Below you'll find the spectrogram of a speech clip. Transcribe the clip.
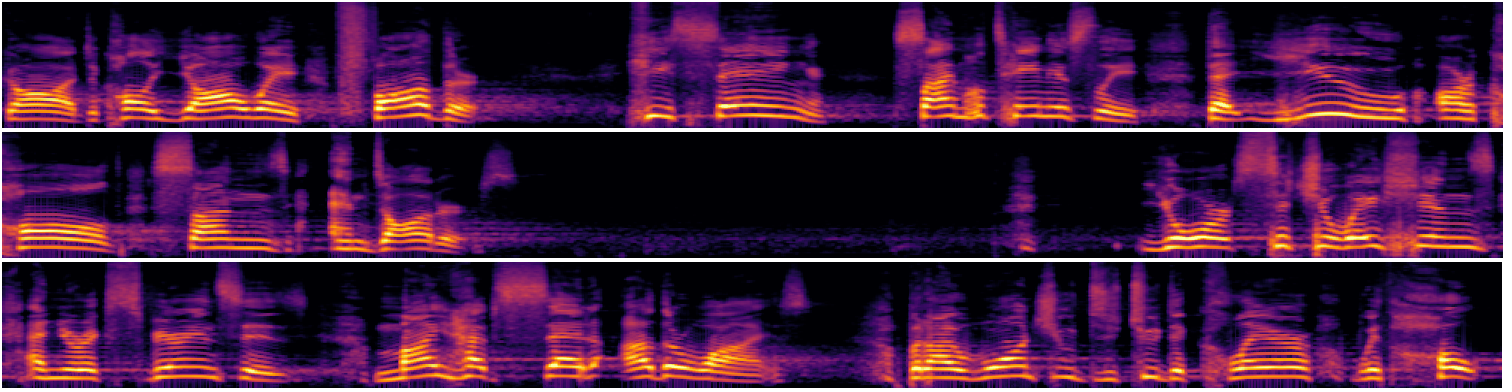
God, to call Yahweh Father. He's saying simultaneously that you are called sons and daughters. Your situations and your experiences might have said otherwise, but I want you to, to declare with hope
